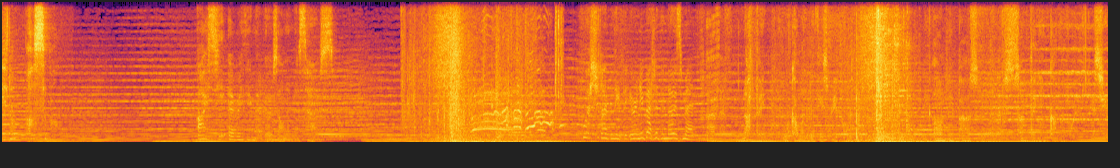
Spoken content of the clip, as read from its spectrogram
It's not possible. I see everything that goes on in this house. Believe that you're any better than those men? I have nothing in common with these people. The only person I have something in common with is you.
